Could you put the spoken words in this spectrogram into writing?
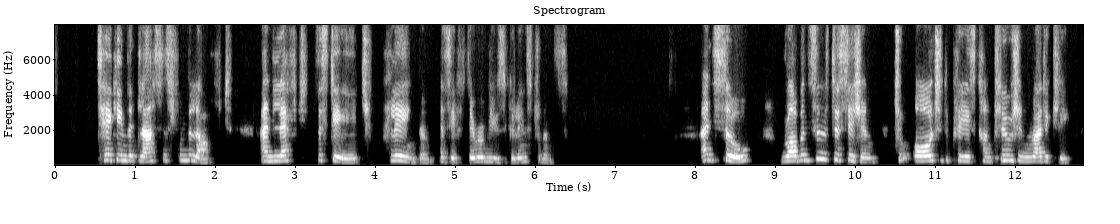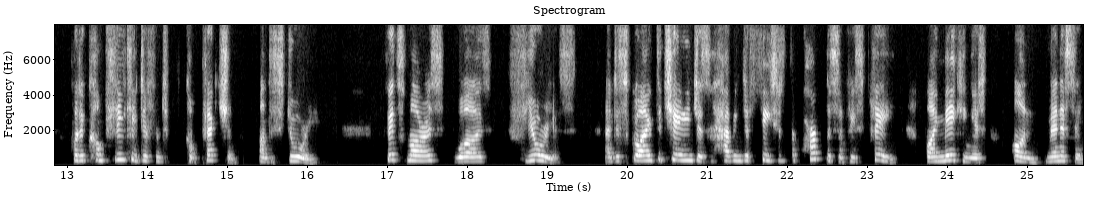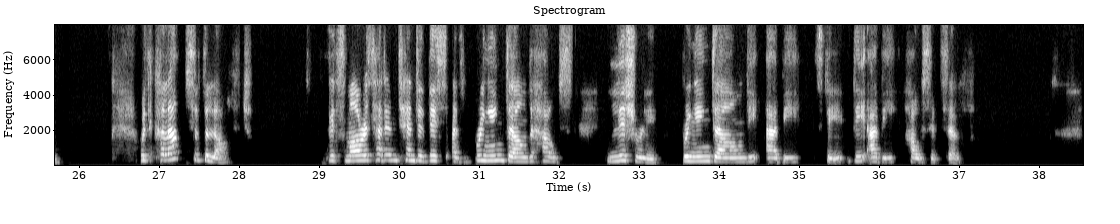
taking the glasses from the loft and left the stage playing them as if they were musical instruments. And so Robinson's decision to alter the play's conclusion radically put a completely different complexion on the story. Fitzmaurice was furious and described the change as having defeated the purpose of his play by making it unmenacing. With the collapse of the loft, Fitzmaurice had intended this as bringing down the house, literally bringing down the Abbey, the Abbey house itself.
